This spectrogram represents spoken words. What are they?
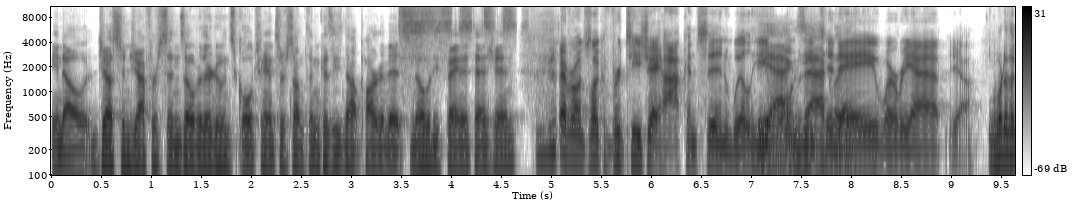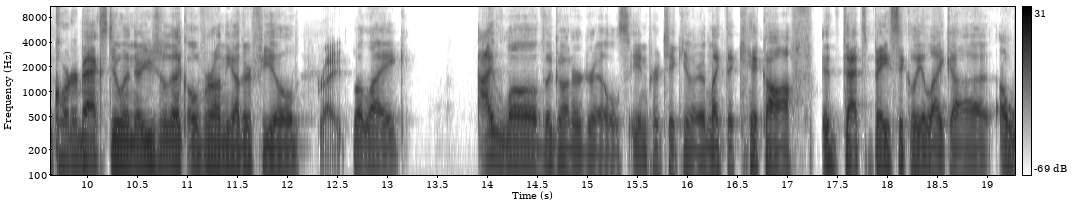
You know justin jefferson's over there doing skull chants or something because he's not part of it. Nobody's paying attention. Everyone's looking for tj Hockenson. will he yeah exactly. today? Where we at? Yeah. What are the quarterbacks doing? They're usually like over on the other field. Right. But like I love the gunner drills in particular, and like the kickoff. It, that's basically like a, a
